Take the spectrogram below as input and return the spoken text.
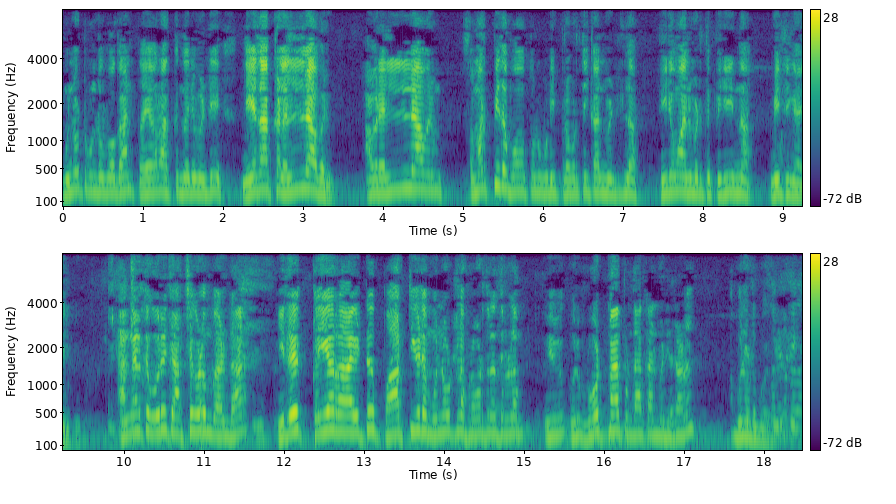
മുന്നോട്ട് കൊണ്ടുപോകാൻ തയ്യാറാക്കുന്നതിന് വേണ്ടി നേതാക്കളെല്ലാവരും അവരെല്ലാവരും സമർപ്പിത ബോധത്തോടുകൂടി പ്രവർത്തിക്കാൻ വേണ്ടിയുള്ള തീരുമാനമെടുത്ത് പിരിയുന്ന മീറ്റിംഗ് ആയിരിക്കും. അങ്ങനത്തെ ഒരു ചർച്ചകളും വേണ്ട. ഇത് ക്ലിയർ ആയിട്ട് പാർട്ടിയുടെ മുന്നോട്ടുള്ള പ്രവർത്തനത്തിലുള്ള ഒരു റോഡ് മാപ്പ് ഉണ്ടാക്കാൻ വേണ്ടിയിട്ടാണ് മുന്നോട്ട് പോയത്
